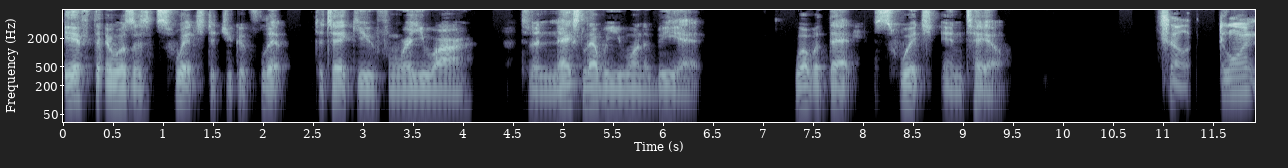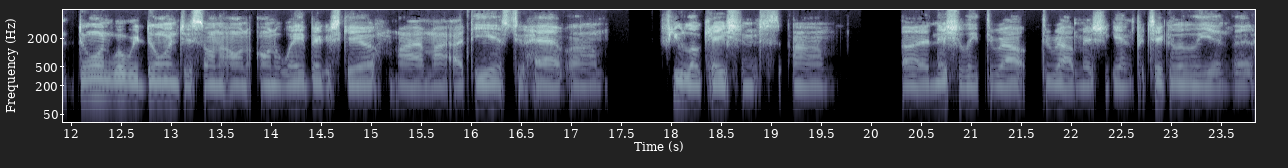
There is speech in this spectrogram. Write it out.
If there was a switch that you could flip to take you from where you are to the next level you want to be at, what would that switch entail? So doing doing what we're doing just on a, on on a way bigger scale. My my idea is to have um few locations um uh, initially throughout throughout Michigan, particularly in the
